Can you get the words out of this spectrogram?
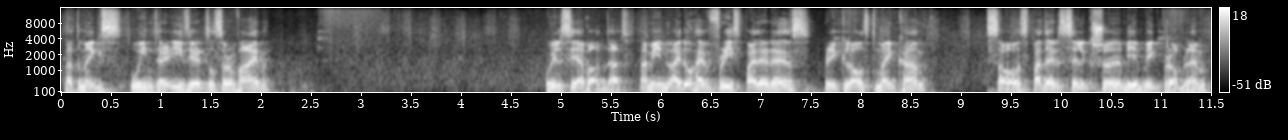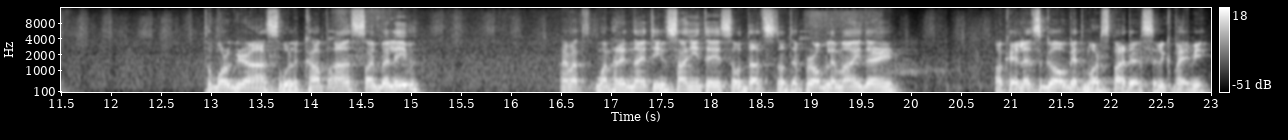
That makes winter easier to survive. We'll see about that. I mean, I do have three spider dens pretty close to my camp, so spider silk shouldn't be a big problem. Grass will cap us, I believe. I'm at 119 sanity, so that's not a problem either. Okay, let's go get more spider silk maybe.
